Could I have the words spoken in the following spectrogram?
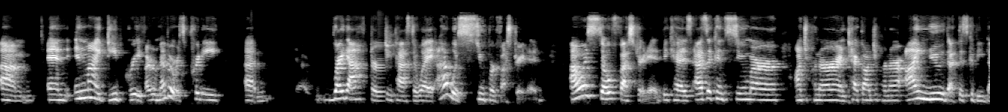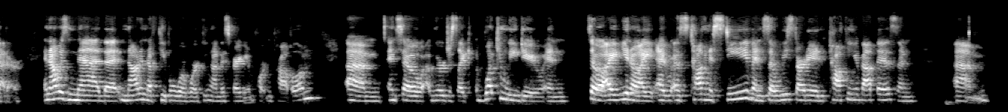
Um, and in my deep grief, I remember it was pretty, um, right after she passed away, I was super frustrated. I was so frustrated because as a consumer entrepreneur and tech entrepreneur, I knew that this could be better. And I was mad that not enough people were working on this very important problem. Um, and so we were just like, what can we do? And so I, you know, I, I was talking to Steve, and so we started talking about this. And um,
